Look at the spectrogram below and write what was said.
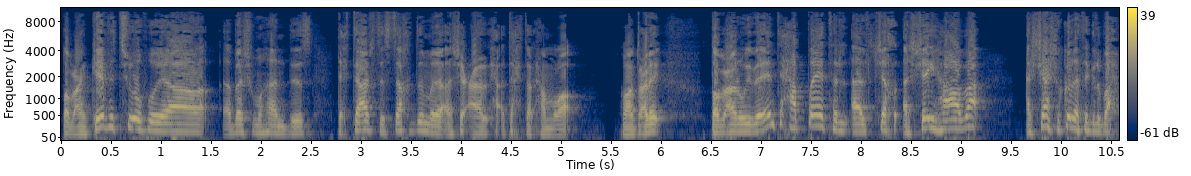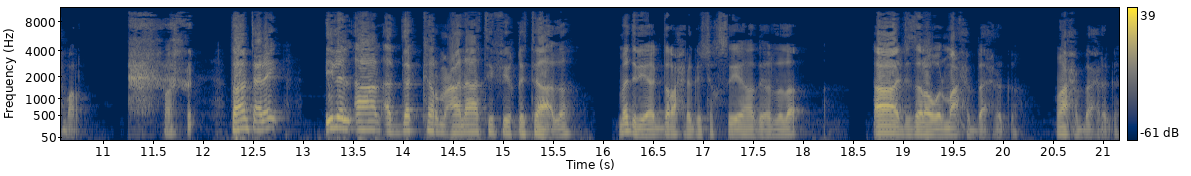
طبعا كيف تشوفه يا باش مهندس؟ تحتاج تستخدم أشعة تحت الحمراء. فهمت علي؟ طبعا وإذا أنت حطيت الشخ... الشيء هذا الشاشة كلها تقلب أحمر. فهمت علي؟ إلى الآن أتذكر معاناتي في قتاله. ما أدري أقدر أحرق الشخصية هذه ولا لا. آه الجزء الأول ما أحب أحرقه. ما أحب أحرقه.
